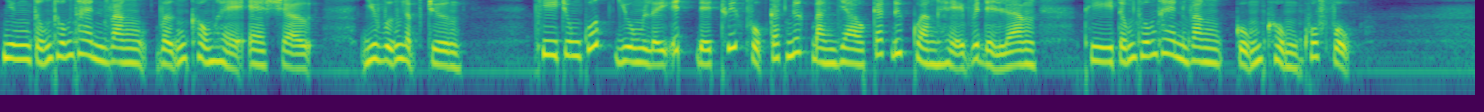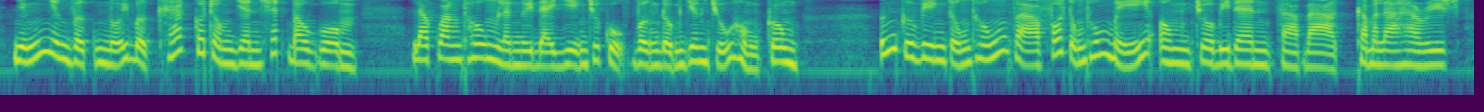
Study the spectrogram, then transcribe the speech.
Nhưng Tổng thống thanh Văn vẫn không hề e sợ, giữ vững lập trường. Khi Trung Quốc dùng lợi ích để thuyết phục các nước ban giao các đức quan hệ với Đài Loan, thì Tổng thống thanh Văn cũng không khuất phục. Những nhân vật nổi bật khác có trong danh sách bao gồm là Quang Thông là người đại diện cho cuộc vận động dân chủ Hồng Kông, ứng cử viên tổng thống và phó tổng thống Mỹ ông Joe Biden và bà Kamala Harris –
